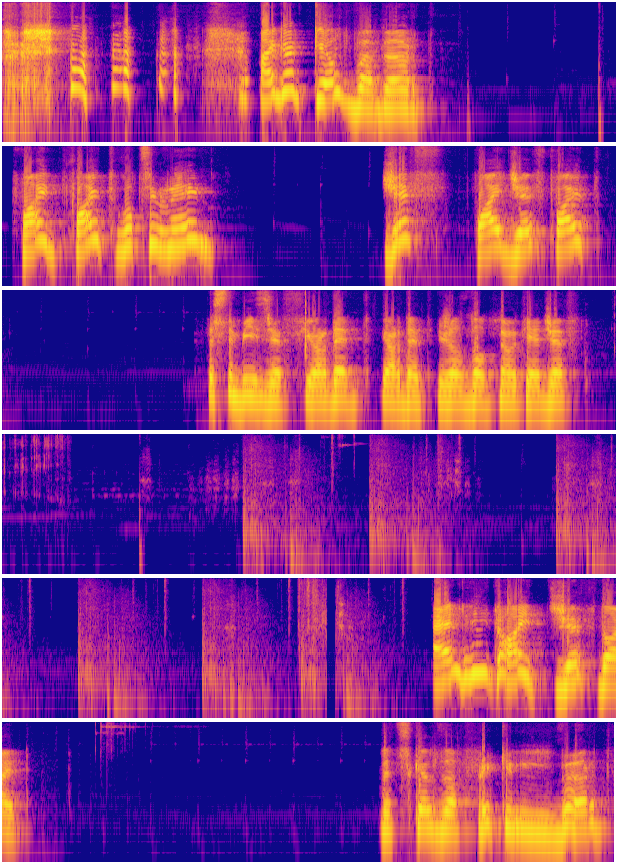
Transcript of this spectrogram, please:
I got killed by bird. Fight, fight, what's your name? Jeff? Fight, Jeff, fight. Listen, peace, Jeff. You're dead. You're dead. You just don't know it yet, Jeff. And he died. Jeff died. Let's kill the freaking bird.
